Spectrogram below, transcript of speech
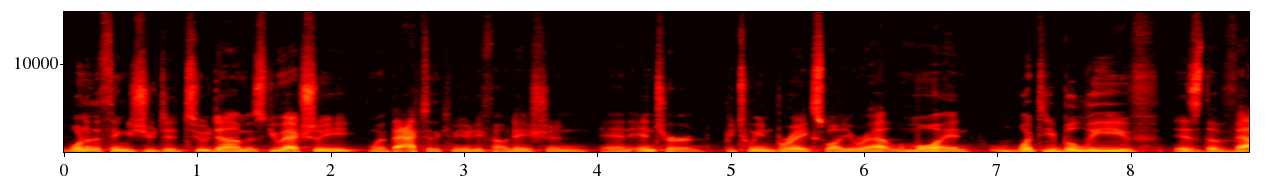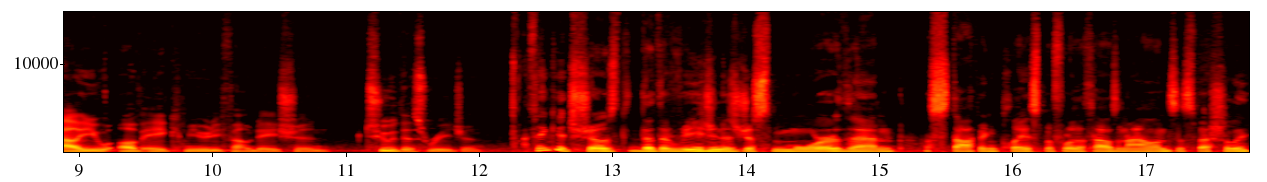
one of the things you did too, Dom, is you actually went back to the Community Foundation and interned between breaks while you were at Le Moyne. What do you believe is the value of a community foundation to this region? I think it shows that the region is just more than a stopping place before the Thousand Islands, especially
